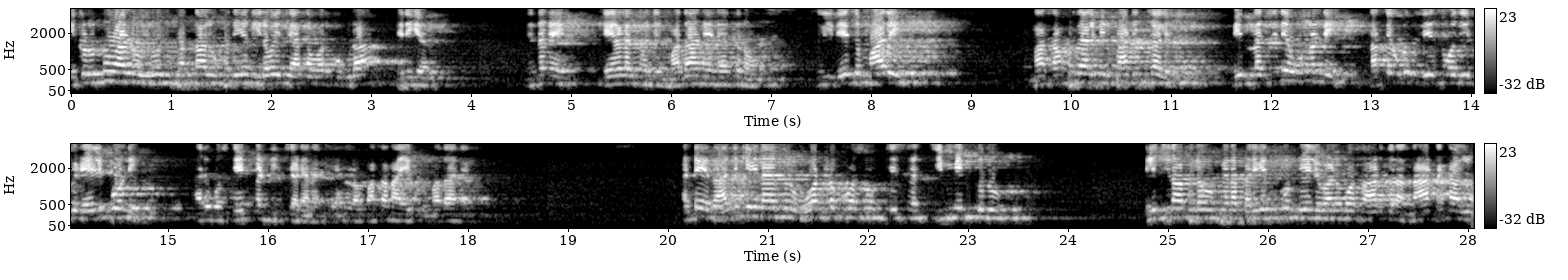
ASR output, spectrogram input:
ఇక్కడ ఉన్న వాళ్ళు ఈరోజు పద్నాలుగు పదిహేను ఇరవై శాతం వరకు కూడా పెరిగారు. నిన్ననే కేరళకు సంబంధించిన మద అనే నేతను "అసలు ఈ దేశం మాది మా సంప్రదాయాలు మీరు పాటించాలి. మీరు నచ్చితే ఉండండి నచ్చకపోతే దేశం వదిలిపెట్టి వెళ్ళిపోండి అని ఒక స్టేట్మెంట్ ఇచ్చాడు ఆయన కేరళ మత నాయకుడు మదానే అంటే రాజకీయ నాయకులు ఓట్ల కోసం చేసిన జిమ్మిక్కులు పిలిచినా పిలవకపోయినా పరిగెత్తుకుంటూ వెళ్ళి వాళ్ళ కోసం ఆడుతున్న నాటకాలు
